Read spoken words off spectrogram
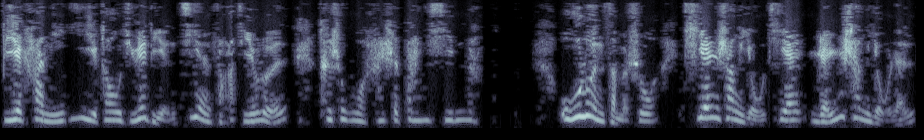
别看你艺高绝顶，剑法绝伦，可是我还是担心呐。无论怎么说，天上有天，人上有人，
